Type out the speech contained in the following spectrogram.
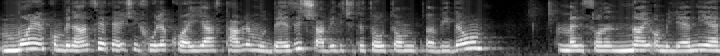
moje kombinacije eteričnih ulja koje ja stavljam u dezić, a vidjet ćete to u tom e, videu, meni su one najomiljenije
